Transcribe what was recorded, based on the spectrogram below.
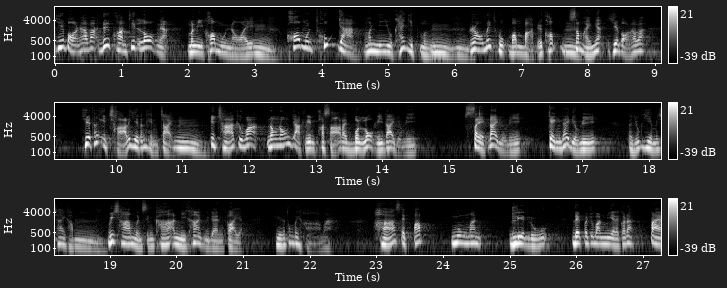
เฮียบอกนะครับว่าด้วยความที่โลกเนี่ย มันมีข้อมูลน้อย ข้อมูลทุกอย่างมันมีอยู่แค่หยิบมืออเราไม่ถูกบำบัดด้วยข้ออสมัยเนี้ยเฮียบอกนะครับว่าเฮียทั้งอิจฉาและเฮียทั้งเห็นใจ อิจฉาคือว่าน้องๆ อยากเรียนภาษาอะไรบนโลกนี้ได้เดี๋ยวนี้ เสกได้เดี๋ยวนี้ เก่งได้เดี๋ยวนี้ แต่ยุคเฮียไม่ใช่ครับ วิชาเหมือนสินค้าอันมีค่าอยู่แดนไกลอะเฮียก็ต้องไปหามา หาเสร็จปั๊บมุ่งมั่นเรียนรู้ เด็กปัจจุบันมีอะไรก็ได้ แต่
